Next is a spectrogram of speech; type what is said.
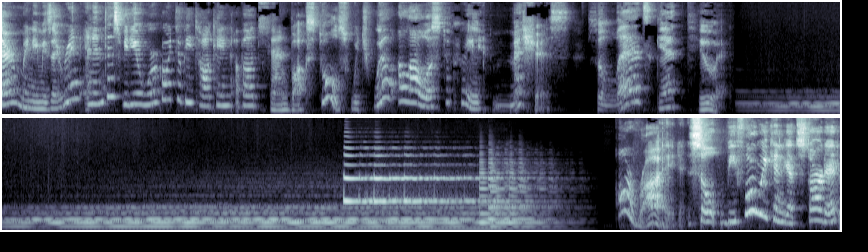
there, my name is Irene, and in this video we're going to be talking about sandbox tools, which will allow us to create meshes. So let's get to it. Alright, so before we can get started,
